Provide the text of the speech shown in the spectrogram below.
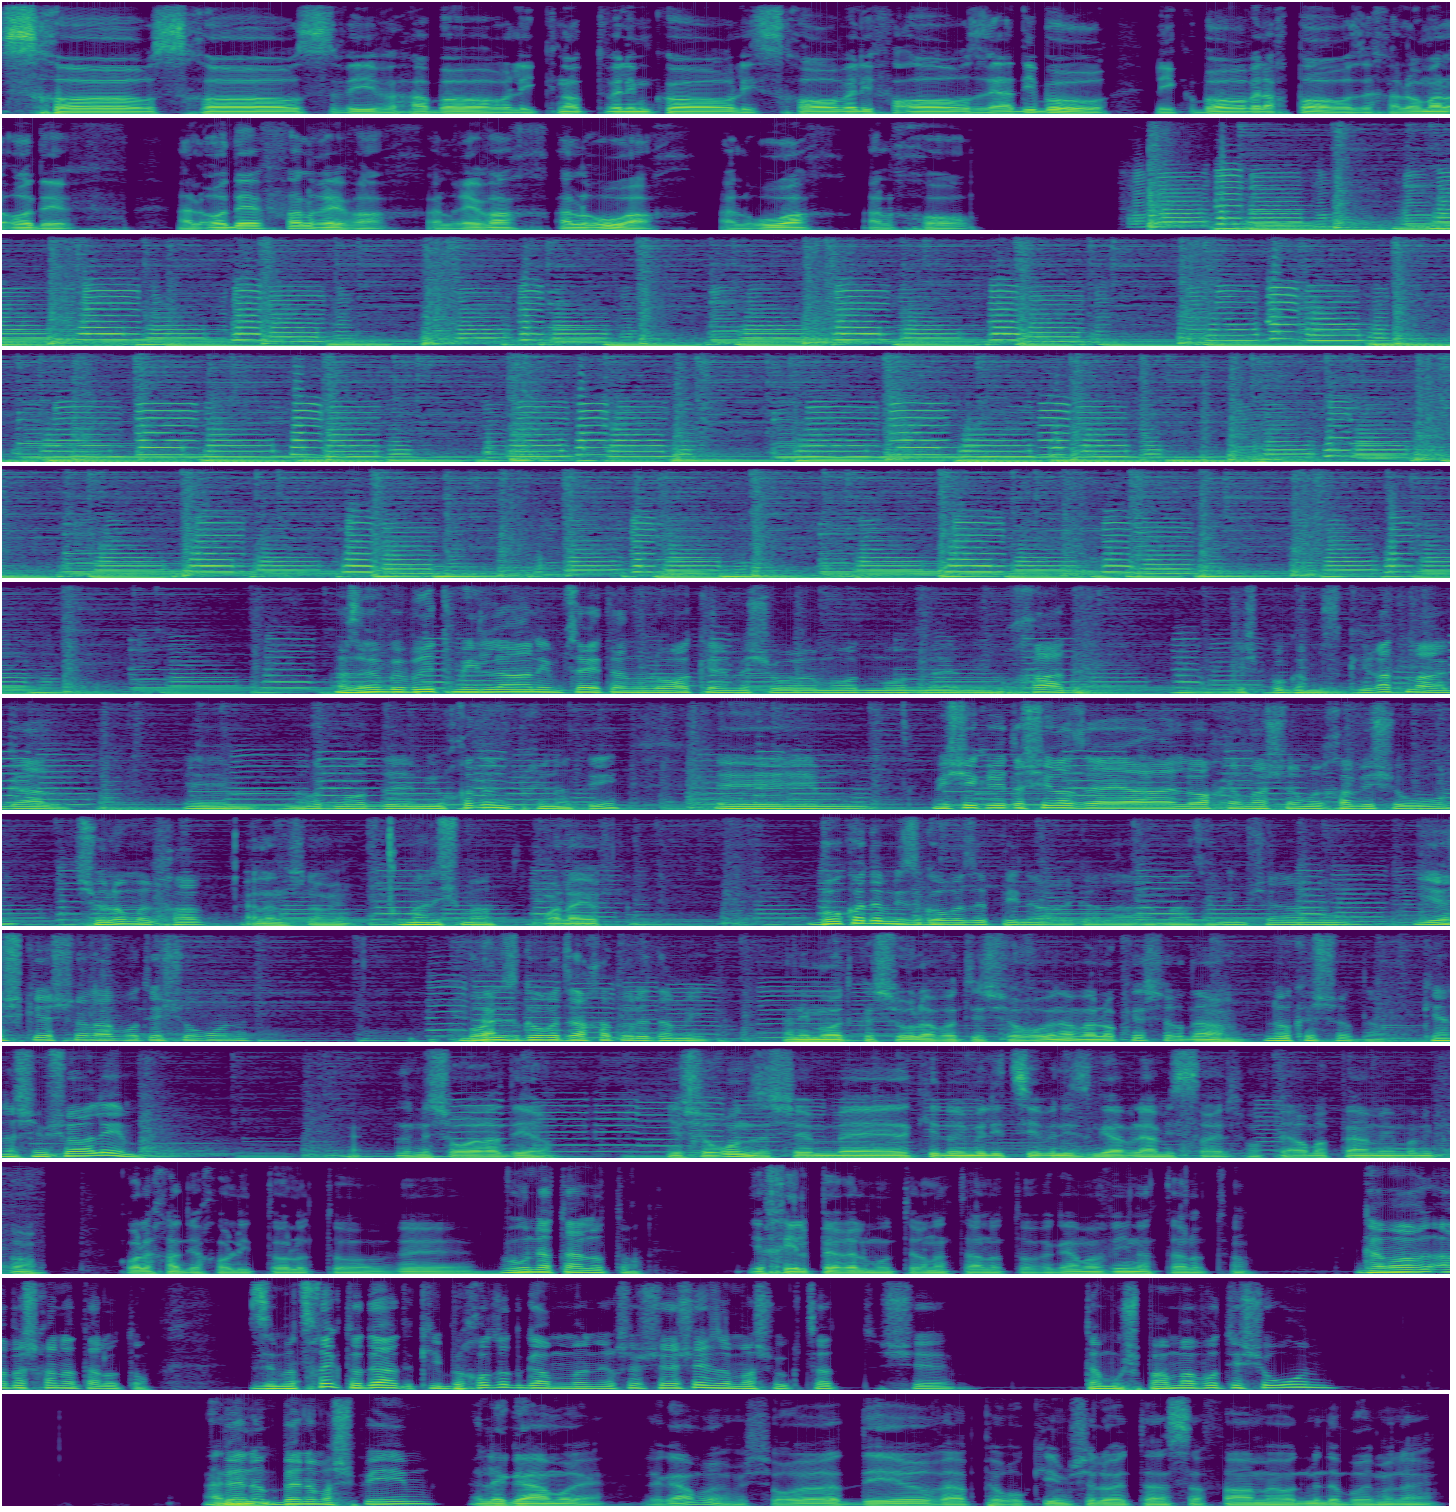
סחור, סחור, סביב הבור, לקנות ולמכור, לסחור ולפעור, זה הדיבור. לקבור ולחפור, זה חלום על עודף. על עודף, על רווח. על רווח, על רוח. על רוח, על חור. אז היום בברית מילה נמצא איתנו לא רק משורר מאוד מאוד מיוחד, יש פה גם סגירת מעגל מאוד מאוד מיוחדת מבחינתי. מי שהקריא את השיר הזה היה לא אחר מאשר מרחב ישורון. שלום מרחב. אהלן שלומי. מה נשמע? וואלה יופי. בוא קודם נסגור איזה פינה רגע למאזינים שלנו. יש קשר לאבות ישורון? בוא נסגור את זה אחת ולתמיד. אני מאוד קשור לאבות ישורון, אבל לא קשר דם. לא קשר דם. כי אנשים שואלים. זה משורר אדיר. ישורון זה שם uh, כינוי מליצי ונשגב לעם ישראל, שמופיע ארבע פעמים במקרא. כל אחד יכול ליטול אותו, ו... והוא נטל אותו. יחיל פרלמוטר נטל אותו, וגם אבי נטל אותו. גם אבא שלך נטל אותו. זה מצחיק, אתה יודע, כי בכל זאת גם, אני חושב שיש איזה משהו קצת, שאתה מושפע מאבות ישורון? אני... בין, בין המשפיעים? לגמרי, לגמרי. משורר אדיר, והפירוקים שלו את השפה מאוד מדברים אליי.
